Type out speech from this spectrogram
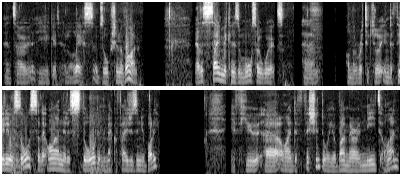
and so you get less absorption of iron. Now this same mechanism also works um, on the reticuloendothelial stores, so the iron that is stored in the macrophages in your body. If you are iron deficient or your bone marrow needs iron,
